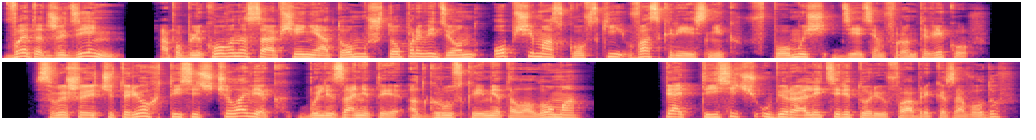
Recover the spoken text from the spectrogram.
В этот же день опубликовано сообщение о том, что проведен общемосковский воскресник в помощь детям фронтовиков. Свыше 4000 человек были заняты отгрузкой металлолома, 5000 убирали территорию фабрик и заводов,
